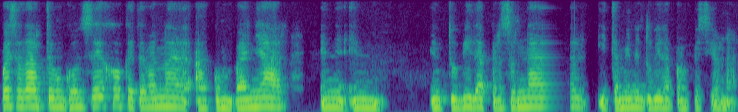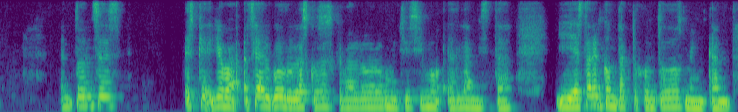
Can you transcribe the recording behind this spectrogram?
pues a darte un consejo, que te van a acompañar en, tu vida personal y también en tu vida profesional. Entonces, es que yo, si algo de las cosas que valoro muchísimo es la amistad y estar en contacto con todos me encanta.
